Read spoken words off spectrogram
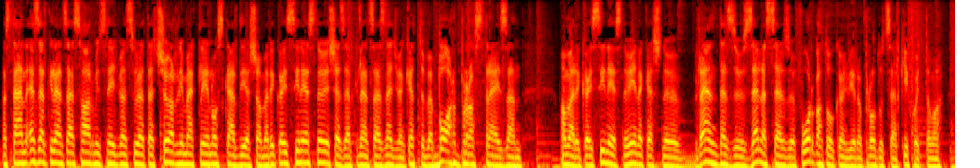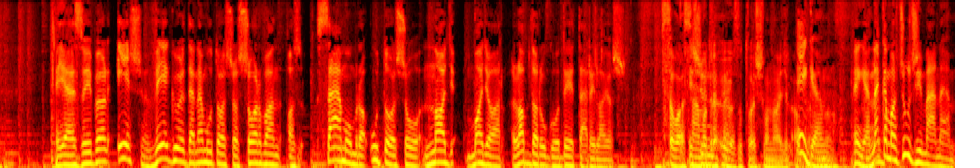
Aztán 1934-ben született Shirley MacLaine Oscar-díjas amerikai színésznő, és 1942-ben Barbara Streisand amerikai színésznő, énekesnő, rendező, zeneszerző, forgatókönyvíró, producer, kifogytam a jelzőiből, és végül, de nem utolsó sorban az számomra utolsó nagy magyar labdarúgó Détári Lajos. Szóval számodra ünnepel. ő az utolsó nagy labdarúgó. Igen, igen. Nekem a Zsuzsi már nem.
